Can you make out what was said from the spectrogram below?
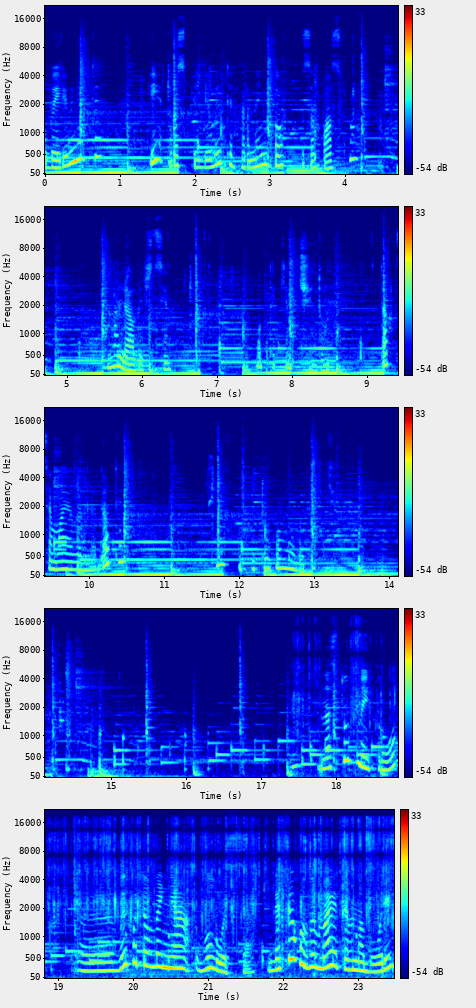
Вирівняти і розподілити гарненько запаску на лялечці. От таким чином. Так це має виглядати вже у готовому вигляді. Наступний крок е, виготовлення волосся. Для цього ви маєте в наборі.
